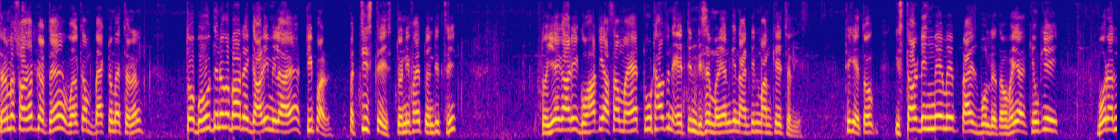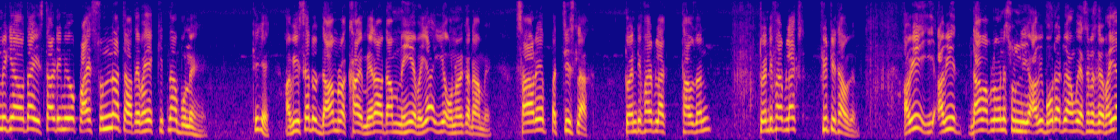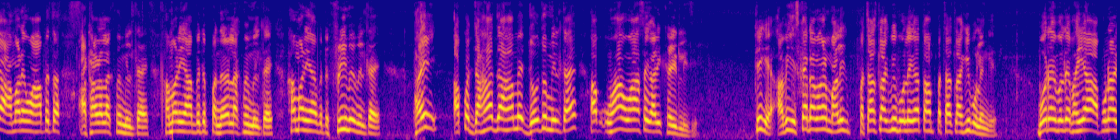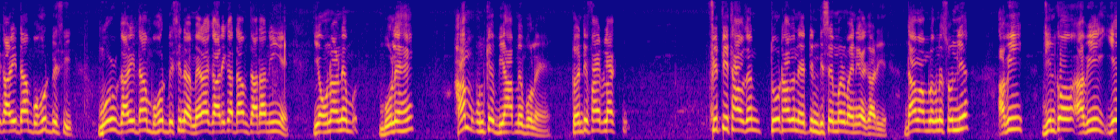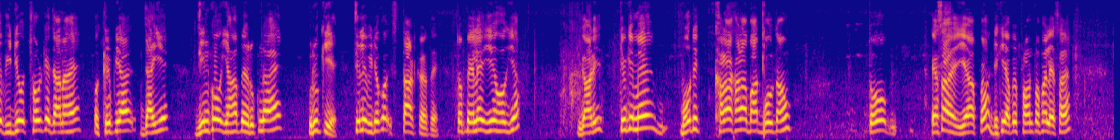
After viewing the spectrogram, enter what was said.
Channel में स्वागत करते हैं। Welcome back to my channel तो बहुत दिनों के बाद एक गाड़ी मिला है टिपर 25 तेईस ट्वेंटी फाइव ट्वेंटी थ्री तो ये गाड़ी गुवाहाटी, आसाम में है 2018 दिसंबर यानी कि 19 मान के चलिए। ठीक है तो स्टार्टिंग में मैं प्राइस बोल देता हूँ भैया, क्योंकि बहुत आदमी क्या होता है स्टार्टिंग में वो प्राइस सुनना चाहते हैं, भैया, कितना बोले हैं। ठीक है, अभी इसका जो तो दाम रखा है, मेरा दाम नहीं है भैया, ये ओनर का दाम है। साढ़े पच्चीस lakh twenty five lakh thousand twenty five lakh fifty thousand अभी अभी दाम आप लोगों ने सुन लिया। अभी बहुत आदमी हमको एस एम एस कर, भैया, हमारे वहाँ पे तो अठारह लाख में मिलता है, हमारे यहाँ पे तो पंद्रह लाख में मिलता है, हमारे यहाँ पे तो फ्री में मिलता है। भाई, आपको जहाँ जहाँ में जो जो मिलता है, आप वहाँ वहाँ से गाड़ी खरीद लीजिए। ठीक है? अभी इसका दाम अगर मालिक पचास लाख भी बोलेगा तो हम पचास लाख ही बोलेंगे। बोल रहे बोलते भैया, अपना गाड़ी दाम बहुत बेसी, मोर गाड़ी दाम बहुत बेसी ना, मेरा गाड़ी का दाम ज़्यादा नहीं है। ये ओनर ने बोले हैं, हम उनके बिहार में बोले हैं। Twenty five lakh fifty thousand, two thousand eighteen दिसंबर महीने का गाड़ी है। दाम हम लोग ने सुन लिया। अभी जिनको, अभी ये वीडियो छोड़ के जाना है वो कृपया जाइए। जिनको यहाँ पे रुकना है, रुकिए। चलिए वीडियो को स्टार्ट करते हैं। तो पहले ये हो गया गाड़ी, क्योंकि मैं बहुत ही खड़ा खड़ा बात बोलता हूँ। तो ऐसा है ये आपका। देखिए, आपके फ्रंट प्रोफ़ाइल ऐसा है।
